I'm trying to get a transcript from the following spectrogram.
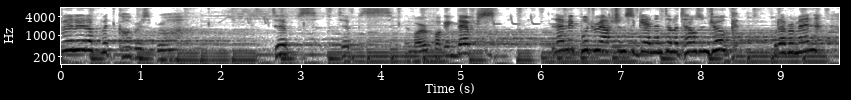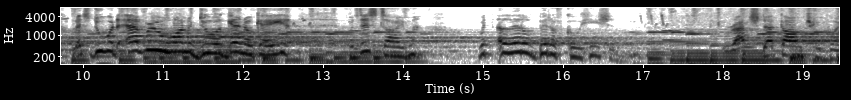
Fill it up with covers, bruh. Tips, tips, and more fucking tips. Let me put reactions again and tell a thousand joke. Whatever, man. Let's do whatever you wanna do again, okay? But this time, with a little bit of cohesion. Rach.com 2.0.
